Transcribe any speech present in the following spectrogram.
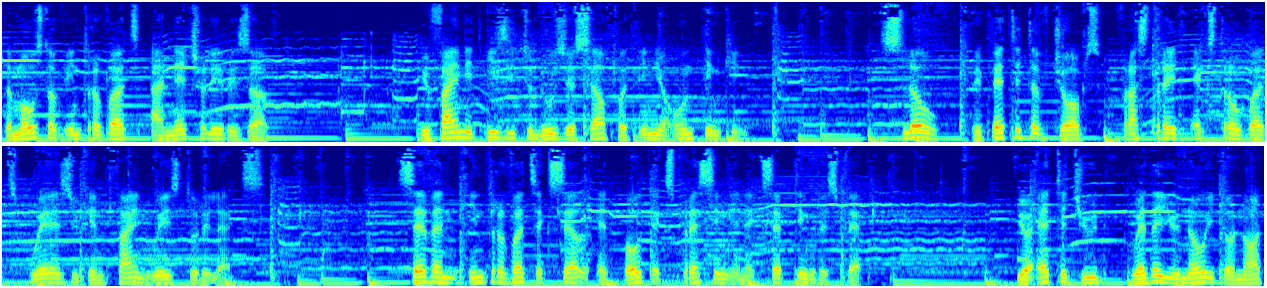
the most of introverts are naturally reserved. You find it easy to lose yourself within your own thinking. Slow, repetitive jobs frustrate extroverts whereas you can find ways to relax. 7. Introverts excel at both expressing and accepting respect. Your attitude, whether you know it or not,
